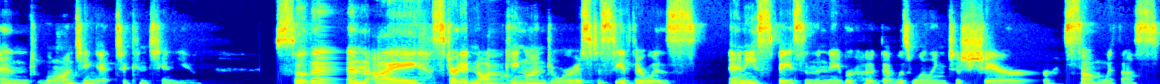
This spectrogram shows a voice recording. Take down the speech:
and wanting it to continue. So then I started knocking on doors to see if there was any space in the neighborhood that was willing to share some with us.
